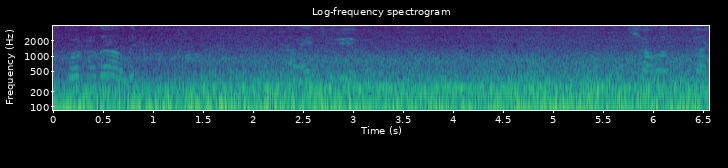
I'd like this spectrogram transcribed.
Spor modu aldık. Gayet yürüyor. İnşallah duracak.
